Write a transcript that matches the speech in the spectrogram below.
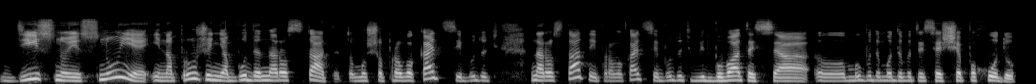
Дійсно існує, і напруження буде наростати, тому що провокації будуть наростати, і провокації будуть відбуватися. е, Ми будемо дивитися ще по ходу,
